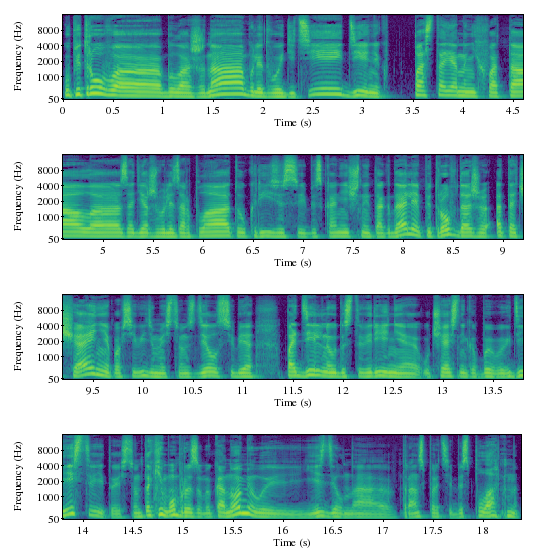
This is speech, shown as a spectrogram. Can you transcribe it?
У Петрова была жена, были двое детей, денег постоянно не хватало, задерживали зарплату, кризисы бесконечные и так далее. Петров даже от отчаяния, по всей видимости, он сделал себе поддельное удостоверение участника боевых действий, то есть он таким образом экономил и ездил на транспорте бесплатно.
